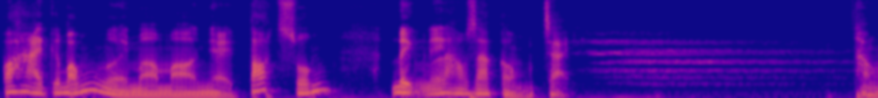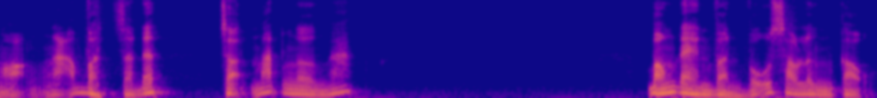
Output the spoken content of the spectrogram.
có hai cái bóng người mờ mờ nhảy tót xuống. Định lao ra cổng chạy. Thằng ngọ ngã vật ra đất. Trợn mắt ngơ ngác. Bóng đèn vẩn vũ sau lưng cậu.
